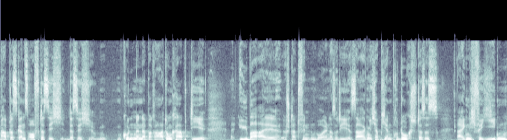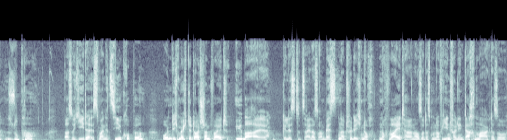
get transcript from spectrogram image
habe das ganz oft, dass ich, dass ich ähm, Kunden in der Beratung habe, die überall stattfinden wollen. Also die sagen, ich habe hier ein Produkt, das ist eigentlich für jeden super. Also jeder ist meine Zielgruppe und ich möchte deutschlandweit überall gelistet sein. Also am besten natürlich noch, noch weiter, ne? sodass man auf jeden Fall den Dachmarkt, also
